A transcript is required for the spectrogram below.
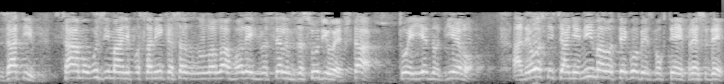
Zatim, samo uzimanje poslanika sallallahu alaihi ve sellem za sudiju je šta? To je jedno dijelo. A neosjećanje nimalo te gobe zbog te presude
